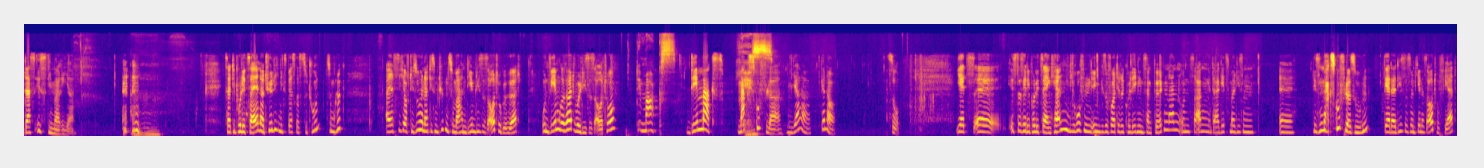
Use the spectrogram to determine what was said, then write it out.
das ist die Maria. Jetzt hat die Polizei natürlich nichts Besseres zu tun, zum Glück, als sich auf die Suche nach diesem Typen zu machen, dem dieses Auto gehört. Und wem gehört wohl dieses Auto? Dem Max. Dem Max. Max yes. Guffler. Ja, genau. So. Jetzt äh, ist das ja die Polizei in Kärnten, die rufen irgendwie sofort ihre Kollegen in St. Pölten an und sagen, da geht's mal diesen, äh, diesen Max Guffler suchen, der da dieses und jenes Auto fährt.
